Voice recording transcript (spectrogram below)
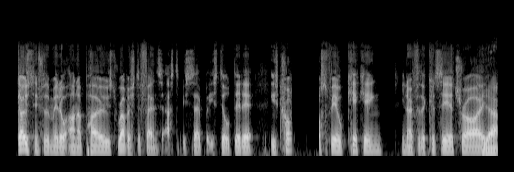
Ghosting through the middle, unopposed. Rubbish defence, it has to be said, but he still did it. He's crossfield kicking, you know, for the Kazir try. Yeah.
